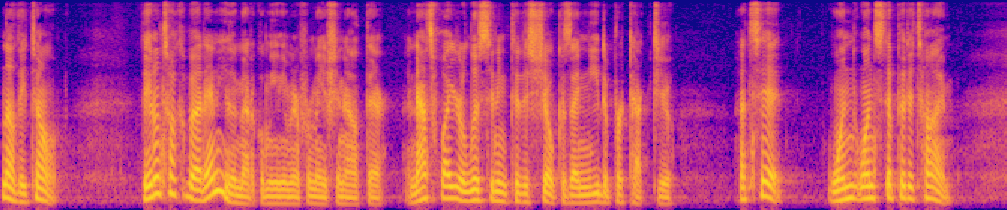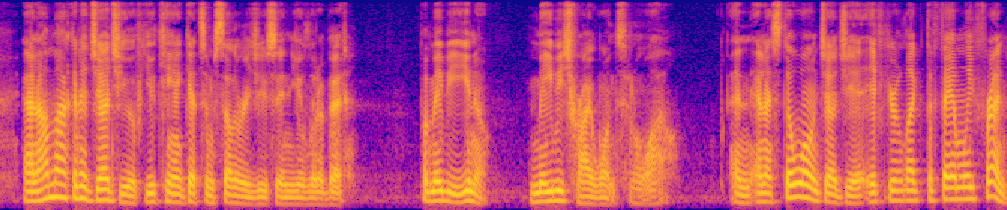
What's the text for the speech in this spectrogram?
No, they don't. They don't talk about any of the medical medium information out there. And that's why you're listening to this show, because I need to protect you. That's it. One, one step at a time. And I'm not going to judge you if you can't get some celery juice in you a little bit. But maybe, you know, maybe try once in a while. And, and I still won't judge you if you're like the family friend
